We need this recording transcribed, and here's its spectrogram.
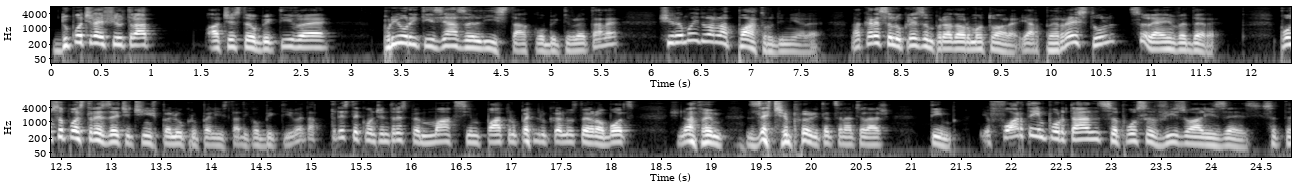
După ce le-ai filtrat aceste obiective, prioritizează lista cu obiectivele tale și rămâi doar la patru din ele, la care să lucrezi în perioada următoare, iar pe restul să le ai în vedere. Poți să păstrezi 10-15 lucruri pe listă, adică obiective, dar trebuie să te concentrezi pe maxim 4 pentru că nu suntem roboți și nu avem 10 priorități în același timp. E foarte important să poți să vizualizezi, să te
